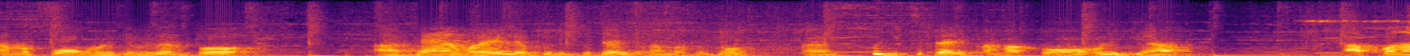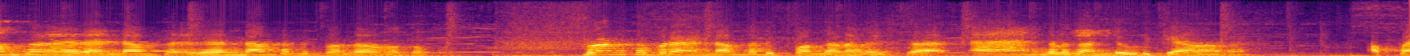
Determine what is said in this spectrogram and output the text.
നമ്മൾ ഫോം വിളിക്കുമ്പോൾ ചിലപ്പോൾ ആ ക്യാമറയിൽ പിടിച്ചിട്ടായിരിക്കും നമ്മൾ ചിലപ്പോൾ പിടിച്ചിട്ടായിരിക്കും നമ്മൾ ഫോം വിളിക്കുക. അപ്പോൾ നമുക്ക് അങ്ങനെ രണ്ടാമത്തെ രണ്ടാമത്തെ ടിപ്പ് എന്താണെന്ന് നോക്കാം. ഫ്രണ്ട്സ് അപ്പോൾ രണ്ടാമത്തെ ടിപ്പ് എന്താണെന്ന് വെച്ചാൽ ആംഗിൾ കണ്ടുപിടിക്കാനാണ്. അപ്പോൾ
